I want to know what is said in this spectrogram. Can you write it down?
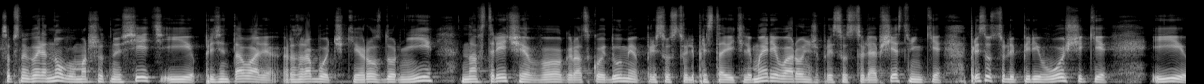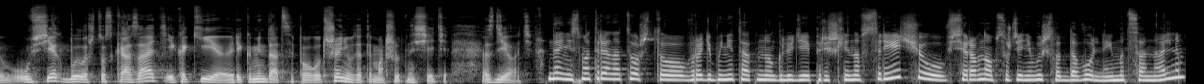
Собственно говоря, новую маршрутную сеть и презентовали разработчики Росдорнии на встрече в городской думе присутствовали представители мэрии Воронежа, присутствовали общественники, присутствовали перевозчики, и у всех было что сказать и какие рекомендации по улучшению вот этой маршрутной сети сделать. Да, несмотря на то, что вроде бы не так много людей пришли на встречу, все равно обсуждение вышло довольно эмоциональным.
